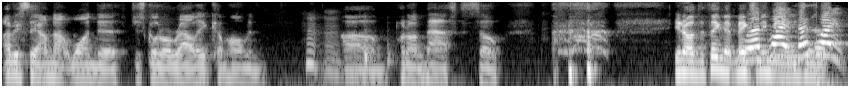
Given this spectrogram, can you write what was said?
Obviously, I'm not one to just go to a rally, come home, and um, put on masks. So, you know, the thing that makes well, that's me why, that's that, why,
